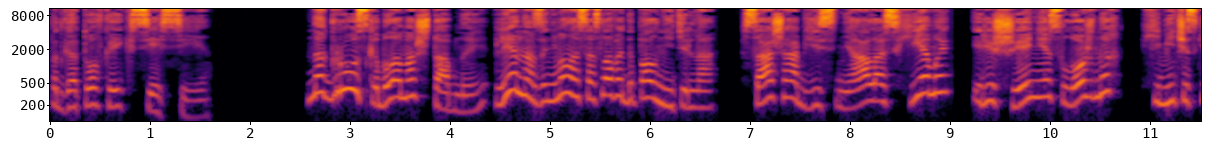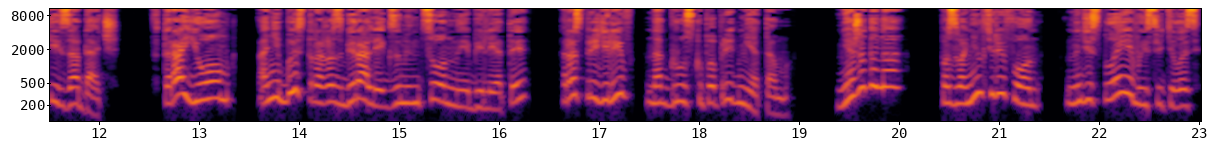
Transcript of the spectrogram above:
подготовкой к сессии. Нагрузка была масштабной. Лена занималась со Славой дополнительно. Саша объясняла схемы и решения сложных химических задач. Втроем они быстро разбирали экзаменационные билеты, распределив нагрузку по предметам. Неожиданно позвонил телефон. На дисплее высветилось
